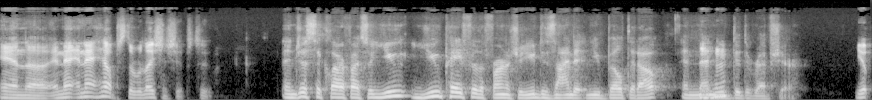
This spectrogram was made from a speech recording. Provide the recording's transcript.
and uh, and that and that helps the relationships too. And just to clarify, so you you paid for the furniture, you designed it, and you built it out, and then mm-hmm. you did the rev share. Yep.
